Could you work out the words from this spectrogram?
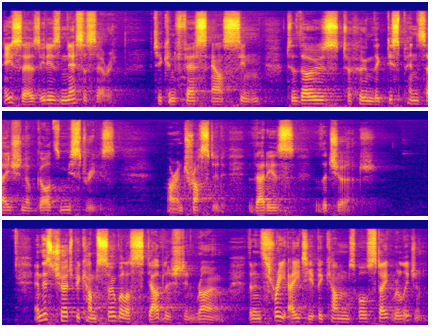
He says it is necessary to confess our sin to those to whom the dispensation of God's mysteries are entrusted, that is, the church. And this church becomes so well established in Rome that in 380 it becomes, well, state religion.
